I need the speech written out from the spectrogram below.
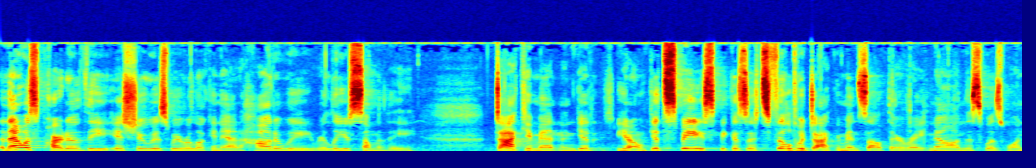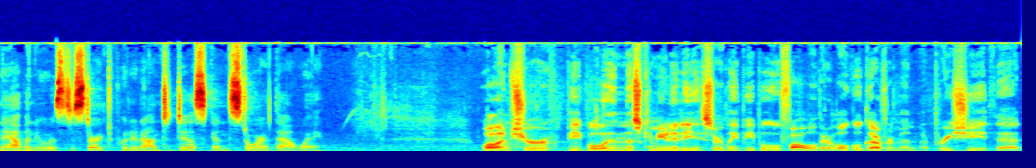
And that was part of the issue is we were looking at how do we relieve some of the document and get, you know, get space because it's filled with documents out there right now. And this was one avenue is to start to put it onto disk and store it that way. Well, I'm sure people in this community, certainly people who follow their local government, appreciate that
